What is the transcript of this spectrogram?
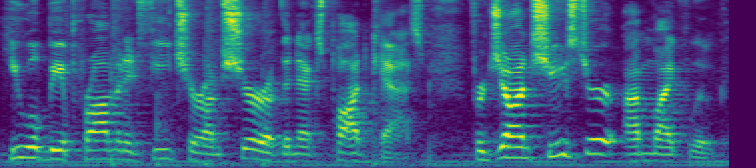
he will be a prominent feature, I'm sure, of the next podcast. For John Schuster, I'm Mike Luke.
